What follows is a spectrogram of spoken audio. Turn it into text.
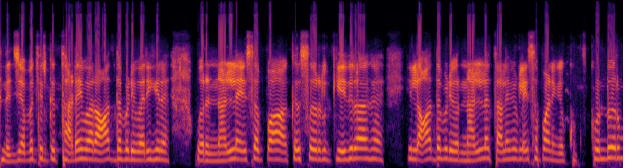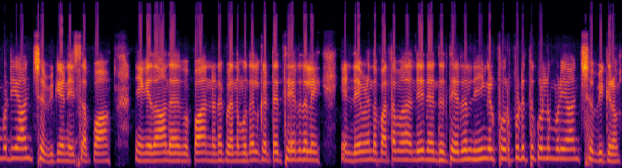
இந்த ஜபத்திற்கு தடை வராதபடி வருகிற ஒரு நல்ல இசப்பா கிறிஸ்தவர்களுக்கு எதிராக இல்லாதபடி ஒரு நல்ல தலைவர்கள் இசப்பா நீங்க கொண்டு வரும்படியான் செபிக்கணும் இசப்பா நீங்க தான் அந்த நடக்கிற அந்த முதல் கட்ட தேர்தலை என் தேவன் அந்த பத்தொன்பதாம் தேதி அந்த தேர்தல் நீங்கள் பொறுப்படுத்திக் முடியாதுன்னு செபிக்கிறோம்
